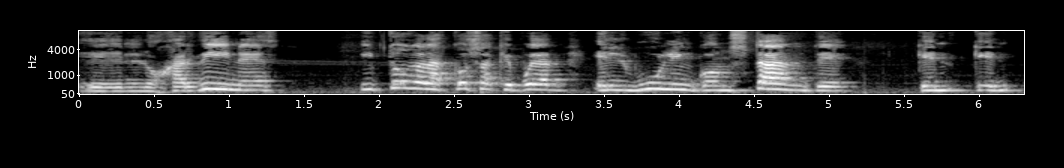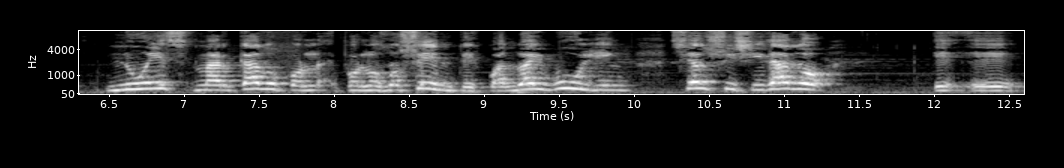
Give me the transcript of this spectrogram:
en los jardines, y todas las cosas que puedan, el bullying constante, que, que no es marcado por, la- por los docentes. Cuando hay bullying, se han suicidado eh, eh,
